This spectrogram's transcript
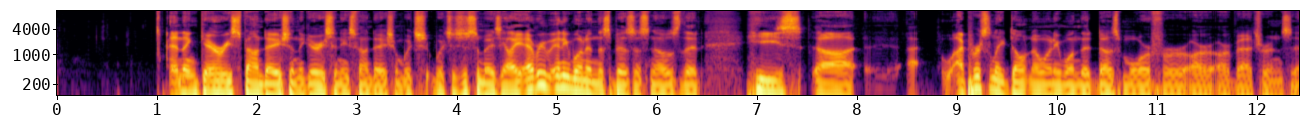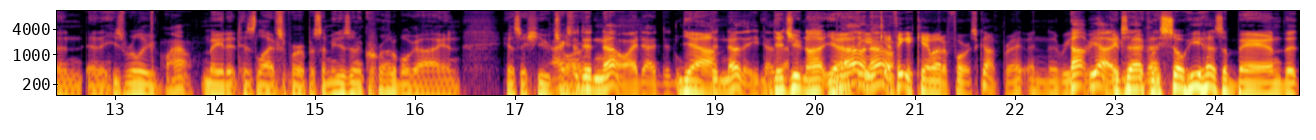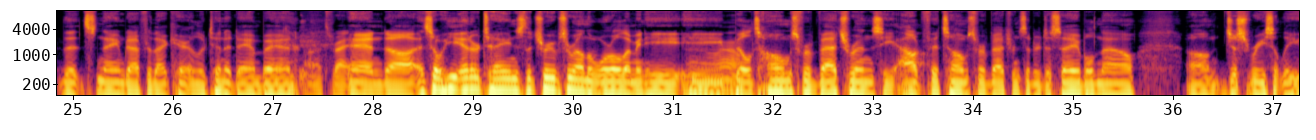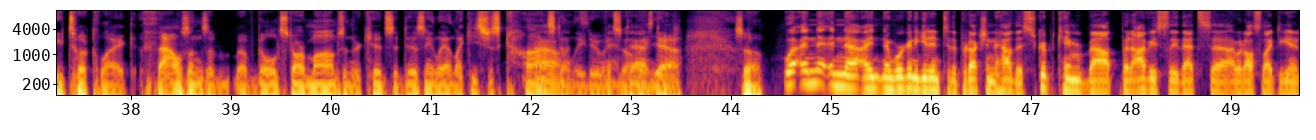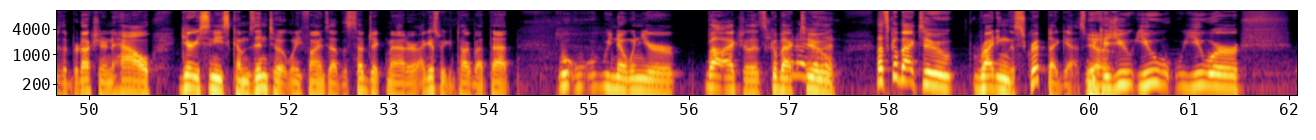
and then Gary's foundation, the Gary Sinise Foundation, which which is just amazing. Like every anyone in this business knows that he's. Uh, I- personally don't know anyone that does more for our, our veterans, and, and he's really Wow. made it his life's purpose. I mean, he's an incredible guy, and has a huge. I actually heart. didn't know. I, I didn't. Yeah, didn't know that he does. Did that you much. not? Yeah, No, I no. it, I think it came out of Forrest Gump, right? And the Oh, research yeah, exactly. So he has a band that that's named after that character, Lieutenant Dan Band. Oh, that's right. And uh, and so he entertains the troops around the world. I mean, he he Oh, builds homes for veterans. He outfits homes for veterans that are disabled now. Um, just recently, he took like thousands of, of Gold Star moms and their kids to Disneyland. Like he's just constantly Oh, doing fantastic. something. Yeah. So Well, and and, uh, I, and we're going to get into the production and how the script came about, but obviously that's uh, I would also like to get into the production and how Gary Sinise comes into it when he finds out the subject matter. I guess we can talk about that. W- w- We know when you're well. Actually, let's go back no, go to ahead. let's go back to writing the script. I guess Yeah. because you you you were.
